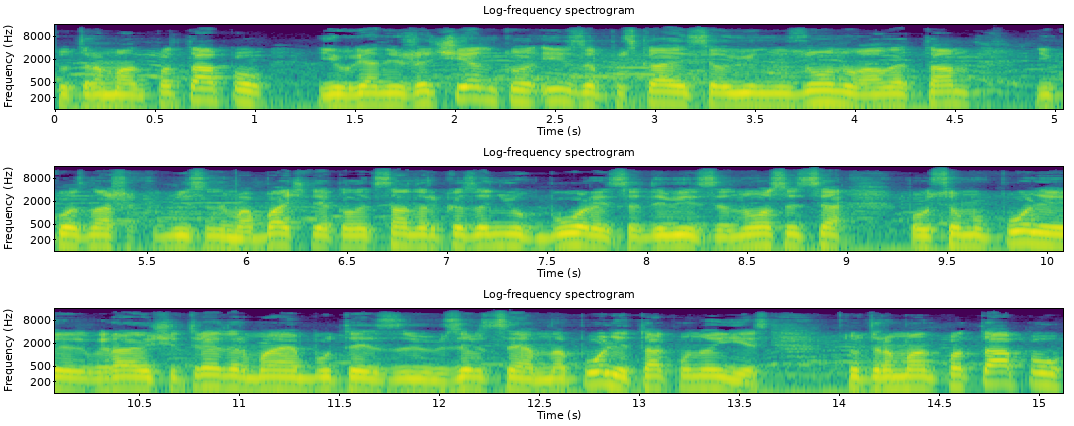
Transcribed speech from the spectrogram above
Тут Роман Потапов, Євген Їжаченко і запускається у вільну зону, але там нікого з наших футболістів немає. Бачите, як Олександр Казанюк бореться, дивіться, носиться по всьому полі. Граючий тренер має бути з взірцем на полі, так воно є. Тут Роман Потапов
